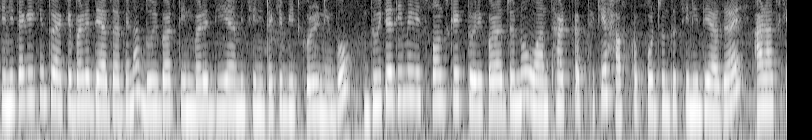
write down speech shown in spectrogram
চিনিটাকে কিন্তু একেবারে দেয়া যাবে না, দুইবার, তিনবারে দিয়ে আমি চিনিটাকে বিট করে নিব। দুইটা ডিমের স্পঞ্জ কেক তৈরি করার জন্য ওয়ান থার্ড কাপ থেকে হাফ কাপ পর্যন্ত চিনি দেওয়া যায়। আর আজকে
